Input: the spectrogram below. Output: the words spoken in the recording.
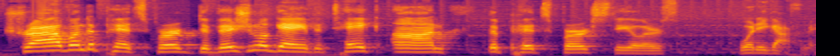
traveling to Pittsburgh, divisional game to take on the Pittsburgh Steelers. What do you got for me?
